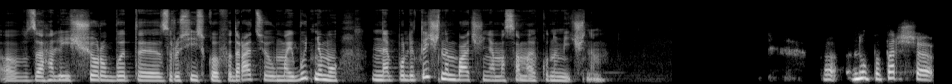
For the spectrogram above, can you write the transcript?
взагалі, що робити з Російською Федерацією в майбутньому, не політичним баченням, а саме економічним. Е, ну, по-перше,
